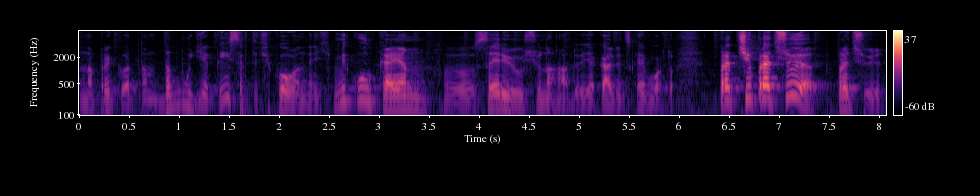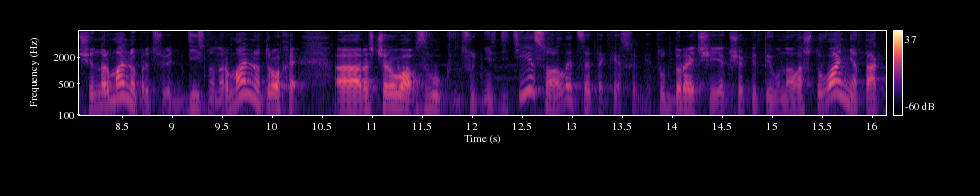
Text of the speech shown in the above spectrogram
наприклад, там да будь-який сертифікований Мікул КМ е, серію усю нагадує, яка від Skyward. Чи працює? Працює. Чи нормально працює? Дійсно нормально. Трохи е, розчарував звук відсутність DTS, але це таке собі. Тут, до речі, якщо піти у налаштування, так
